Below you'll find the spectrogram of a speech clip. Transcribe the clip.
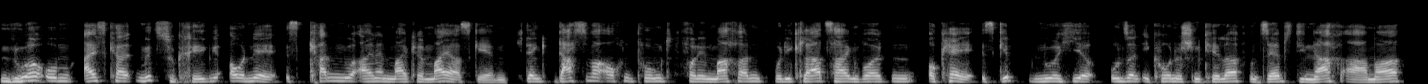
nur um eiskalt mitzukriegen, oh nee, es kann nur einen Michael Myers geben. Ich denke, das war auch ein Punkt von den Machern, wo die klar zeigen wollten, okay, es gibt nur hier unseren ikonischen Killer und selbst die Nachahmer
